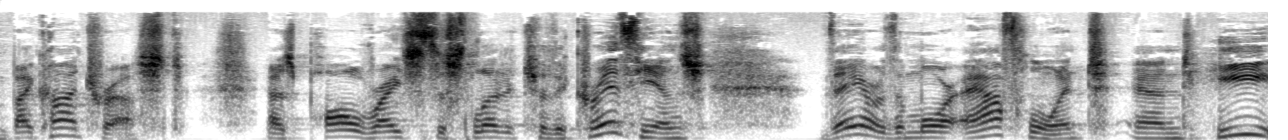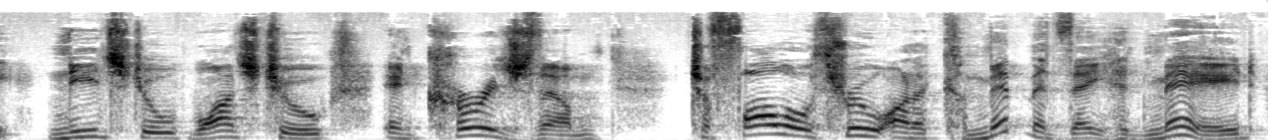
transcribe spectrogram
By contrast, as Paul writes this letter to the Corinthians, they are the more affluent, and he needs to, wants to encourage them to follow through on a commitment they had made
